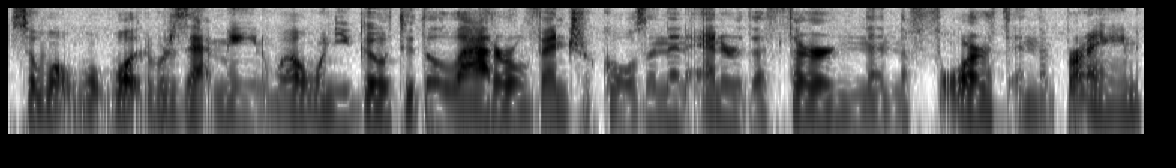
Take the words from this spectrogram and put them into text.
So what, what, what does that mean? Well, when you go through the lateral ventricles and then enter the third and then the fourth in the brain,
